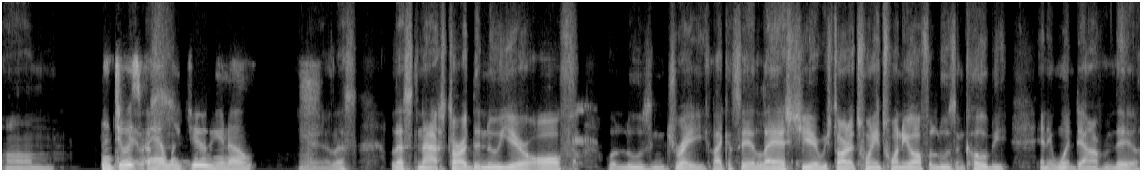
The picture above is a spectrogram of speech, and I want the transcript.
Um, and to Yeah, his family too. You know. Yeah. Let's let's not start the new year off with losing Dre. Like I said, last year we started 2020 off with losing Kobe, and it went down from there.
